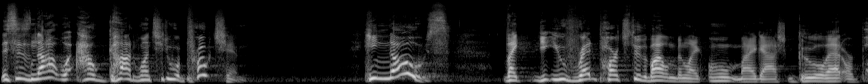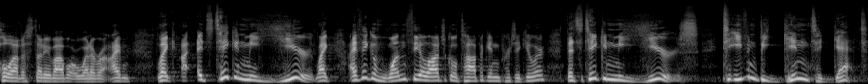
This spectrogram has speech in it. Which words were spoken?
This is not what, how God wants you to approach Him. He knows. Like you've read parts through the Bible and been like, oh my gosh, Google that or pull out a study Bible or whatever. I'm like, it's taken me years. Like, I think of one theological topic in particular that's taken me years to even begin to get.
